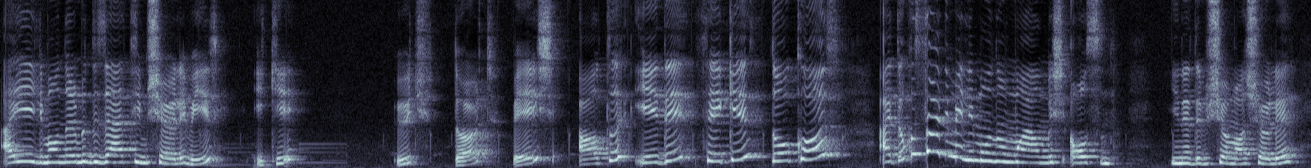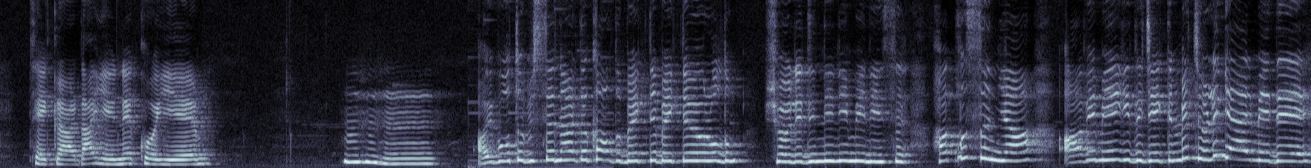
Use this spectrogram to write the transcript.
Ay limonlarımı düzelteyim şöyle. 1, 2, 3, 4, 5, 6, 7, 8, 9. Ay 9 tane mi limonum almış olsun. Yine de bir şey olmaz. Şöyle tekrardan yerine koyayım. Ay bu otobüste nerede kaldı? Bekle bekle yoruldum. Şöyle dinleneyim en iyisi. Haklısın ya. AVM'ye gidecektim bir türlü gelmedi.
